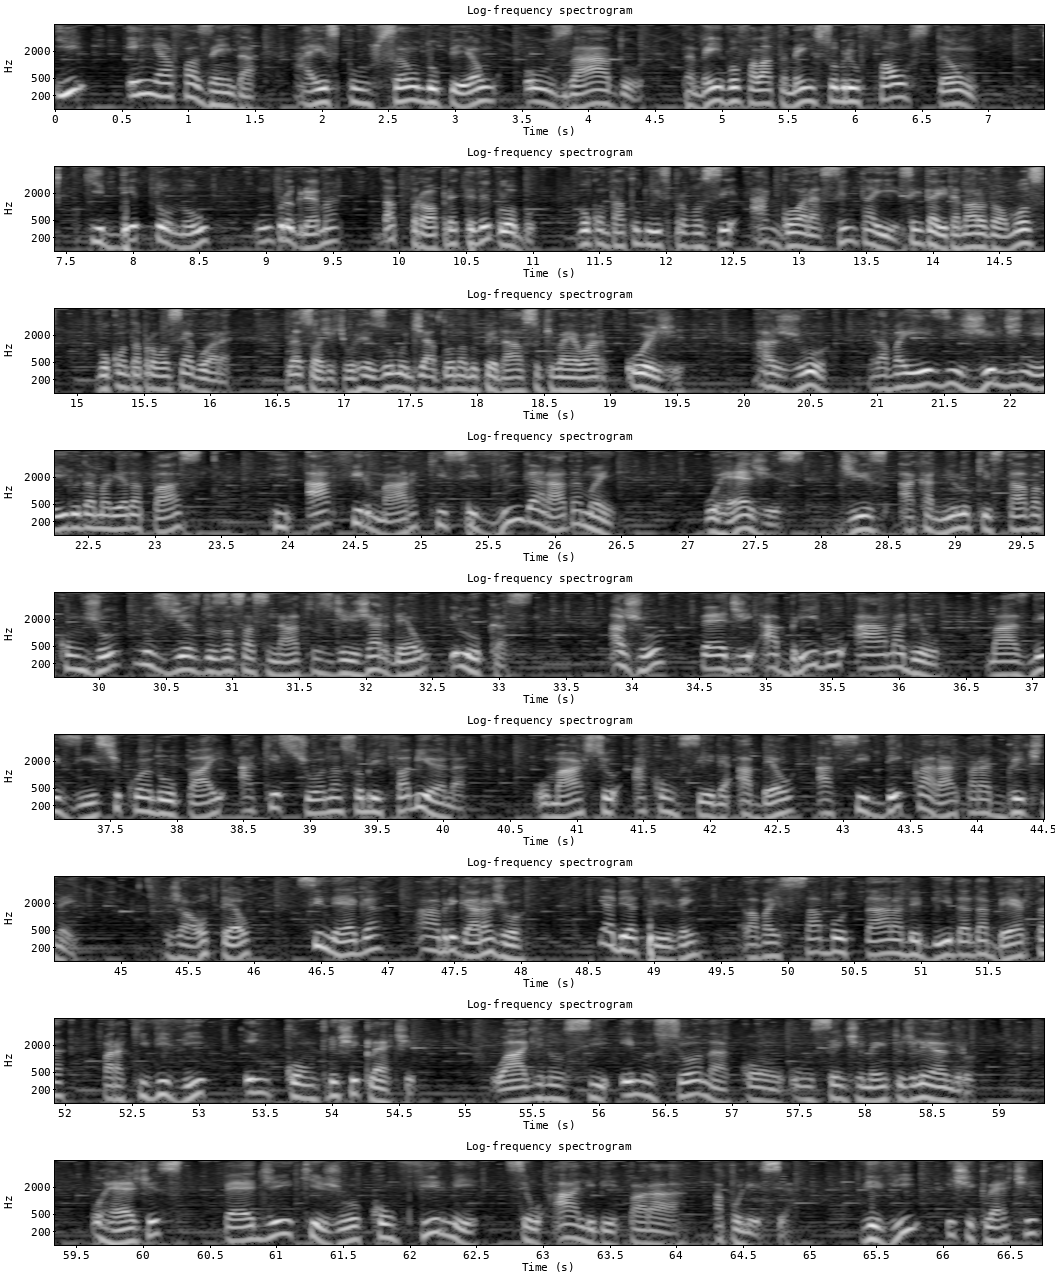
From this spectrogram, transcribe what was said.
E em A Fazenda, a expulsão do peão ousado. Também vou falar também sobre o Faustão, que detonou um programa da própria TV Globo. Vou contar tudo isso para você agora. Senta aí, senta aí, tá na hora do almoço? Vou contar para você agora. Olha só, gente, o resumo de A Dona do Pedaço que vai ao ar hoje. A Jo, ela vai exigir dinheiro da Maria da Paz e afirmar que se vingará da mãe. O Regis diz a Camilo que estava com Jo nos dias dos assassinatos de Jardel e Lucas. A Jo pede abrigo a Amadeu, mas desiste quando o pai a questiona sobre Fabiana. O Márcio aconselha Abel a se declarar para Britney. Já o Theo se nega a abrigar a Jo. E a Beatriz, hein? Ela vai sabotar a bebida da Berta para que Vivi encontre chiclete. O Agno se emociona com o sentimento de Leandro. O Regis pede que Jo confirme seu álibi para a polícia. Vivi e Chiclete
